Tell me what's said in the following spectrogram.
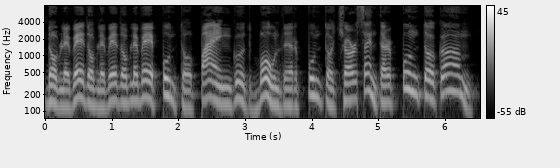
www.pinegoodboulder.churchcenter.com.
